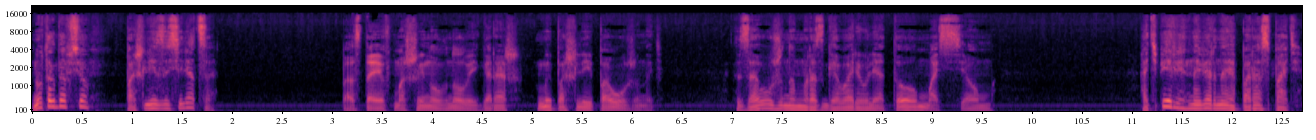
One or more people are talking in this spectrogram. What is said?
«Ну тогда все, пошли заселяться». Поставив машину в новый гараж, мы пошли поужинать. За ужином разговаривали о том, о сём. «А теперь, наверное, пора спать».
